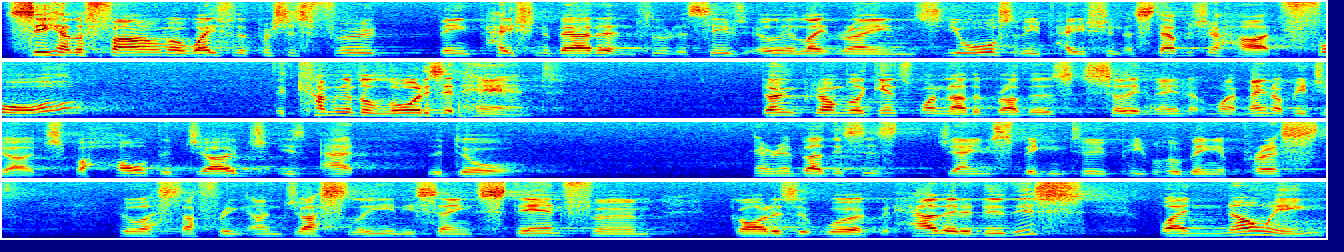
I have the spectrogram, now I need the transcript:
See how the farmer waits for the precious fruit, being patient about it until it receives early and late rains. You also be patient, establish your heart, for the coming of the Lord is at hand. Don't grumble against one another, brothers, so that it may not, may not be judged. Behold, the judge is at the door. Now remember, this is James speaking to people who are being oppressed, who are suffering unjustly, and he's saying, Stand firm, God is at work. But how are they to do this? By knowing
